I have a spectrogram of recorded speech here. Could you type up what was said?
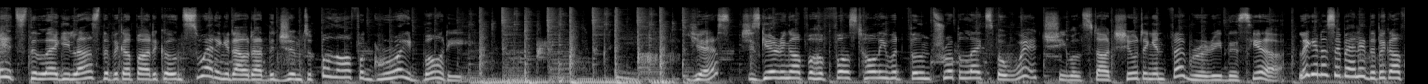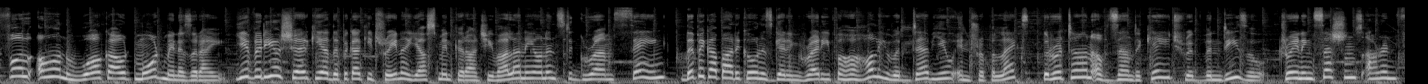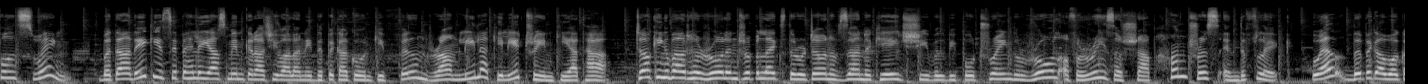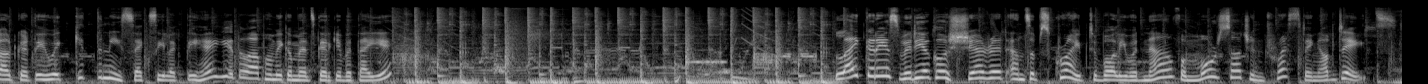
It's the leggy last the pickup Deepika Padukone sweating it out at the gym to pull off a great body. Yes, she's gearing up for her first Hollywood film Triple X for which she will start shooting in February this year. लेकिन इससे पहले Deepika full on workout mode में नजर आई ये video share किया दीपिका की trainer Yasmin Karachiwala ने on Instagram saying Deepika Padukone is getting ready for her Hollywood debut in Triple X, the return of Xander Cage with Vin Diesel. Training sessions are in full swing. बता दें कि इससे पहले Yasmin Karachiwala ने दीपिका को उनकी film Ramlila के लिए ट्रेन किया था Talking about her role in Triple X, The Return of Xander Cage, she will be portraying the role of a razor-sharp huntress in the flick. Well, Deepika workout करते हुए कितनी सेक्सी लगती है ये तो आप हमें कमेंट्स करके बताइए लाइक करें इस वीडियो को share it and subscribe to Bollywood now for more such interesting updates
